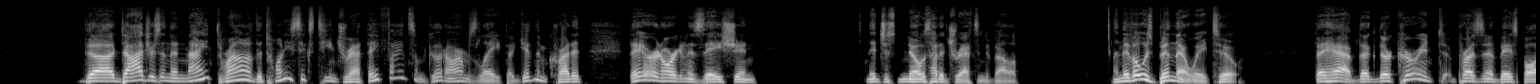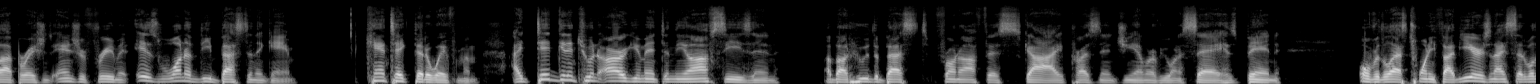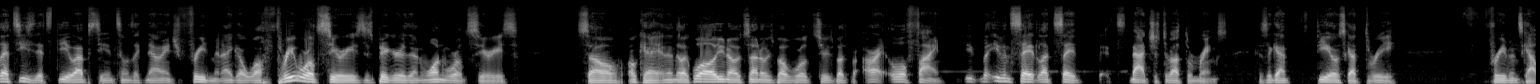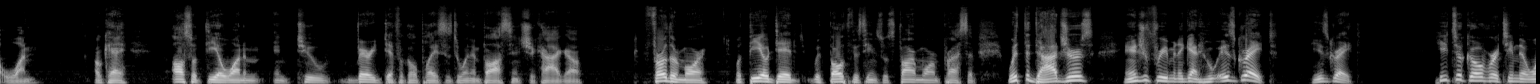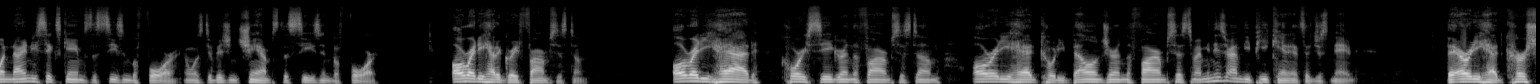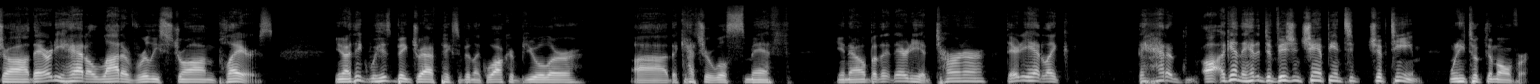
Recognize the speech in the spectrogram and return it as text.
the Dodgers in the ninth round of the 2016 draft. They find some good arms late. I give them credit. They are an organization that just knows how to draft and develop. And they've always been that way too. They have. The, their current president of baseball operations, Andrew Friedman, is one of the best in the game. Can't take that away from him. I did get into an argument in the offseason about who the best front office guy, president, GM, whatever you want to say, has been over the last 25 years. And I said, well, that's easy. That's Theo Epstein. And someone's like, now Andrew Friedman. I go, well, three World Series is bigger than one World Series. So, okay. And then they're like, well, you know, it's not always about World Series, but all right, well, fine. But even say, let's say it's not just about the rings. Because again, Theo's got three, Friedman's got one. Okay. Also, Theo won in two very difficult places to win in Boston and Chicago. Furthermore, what Theo did with both of his teams was far more impressive. With the Dodgers, Andrew Friedman, again, who is great, he's great. He took over a team that won 96 games the season before and was division champs the season before. Already had a great farm system. Already had Corey Seager in the farm system. Already had Cody Bellinger in the farm system. I mean, these are MVP candidates I just named. They already had Kershaw. They already had a lot of really strong players. You know, I think his big draft picks have been like Walker Buehler, uh, the catcher Will Smith, you know, but they already had Turner. They already had like, they had a, uh, again, they had a division championship team when he took them over.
